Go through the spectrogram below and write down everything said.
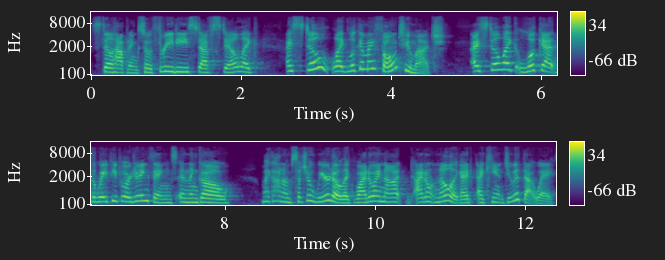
still happening? So 3D stuff still like I still like look at my phone too much. I still like look at the way people are doing things and then go, my God, I'm such a weirdo. Like, why do I not? I don't know. Like, I, I can't do it that way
